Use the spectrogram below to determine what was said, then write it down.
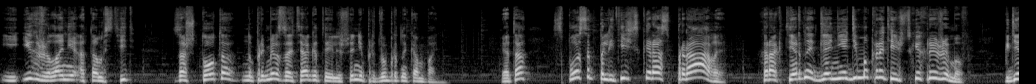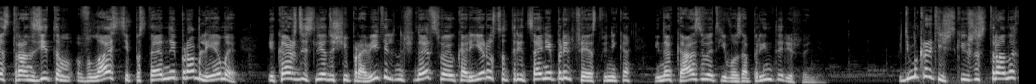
и их желания отомстить за что-то, например, за тяготы и лишение предвыборной кампании. Это способ политической расправы, характерный для недемократических режимов – где с транзитом власти постоянные проблемы, и каждый следующий правитель начинает свою карьеру с отрицания предшественника и наказывает его за принятые решения. В демократических же странах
